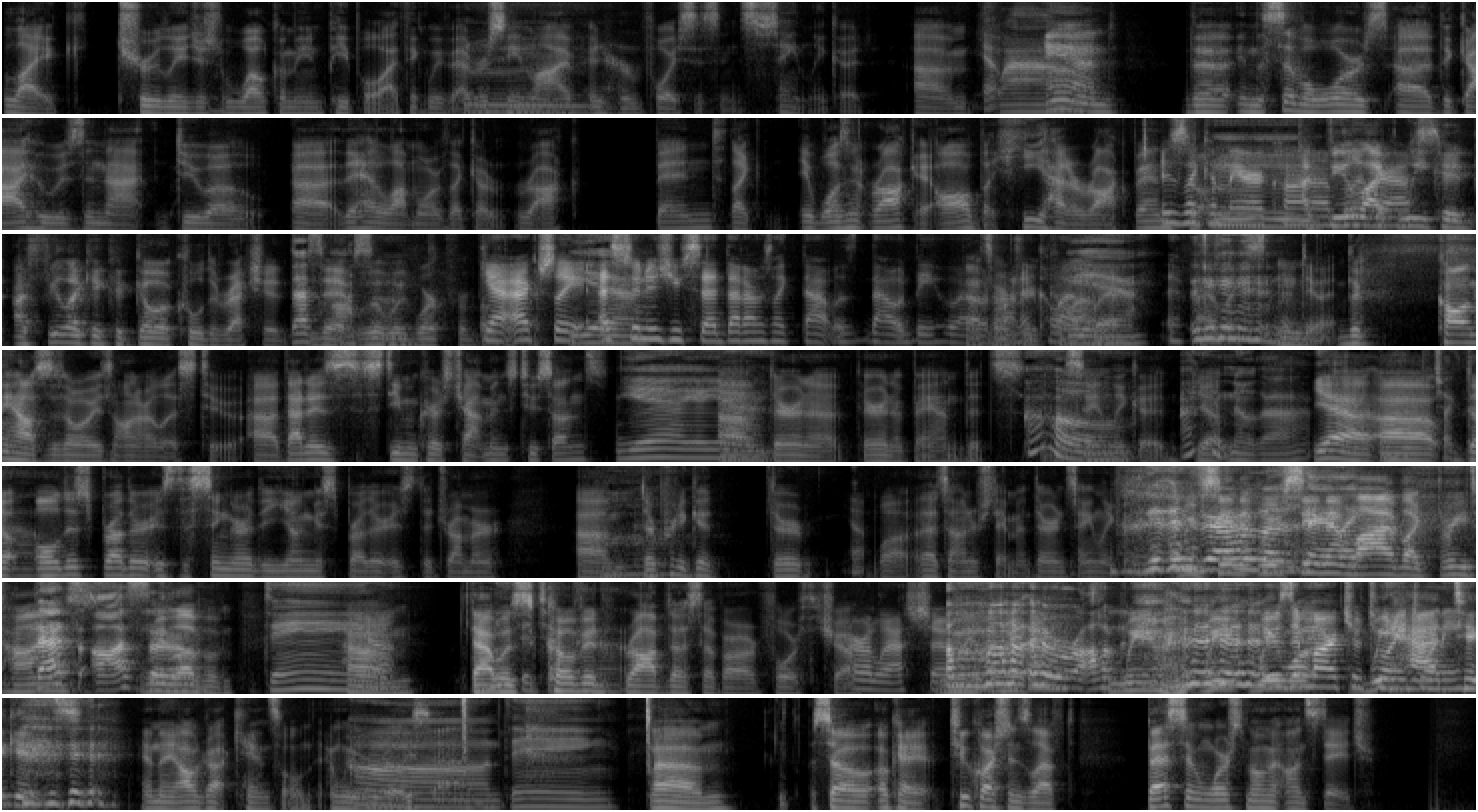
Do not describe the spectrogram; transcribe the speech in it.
like truly just welcoming people I think we've ever seen live, Mm. and her voice is insanely good. Um, Yep. wow. and the in the Civil Wars, uh, the guy who was in that duo, uh, they had a lot more of like a rock bend. Like it wasn't rock at all, but he had a rock bend. It was like so Americana. I feel like we could. I feel like it could go a cool direction. That's that awesome. would work for both. Yeah, actually, Yeah. as soon as you said that, I was like, that was that would be who I would want to dream collab collab. with if I was gonna Mm, do it. The Colony House is always on our list too. Uh, that is Steven Curtis Chapman's two sons. yeah, yeah, yeah. Um, they're in a they're in a band that's oh, insanely good. I Yep. didn't know that. Yeah, uh, check the out. oldest brother is the singer. The youngest brother is the drummer. Um, They're pretty good. They're Yep. well, that's an understatement. They're insanely good. Yeah, we've seen them. We've seen them like, live like three times. That's awesome. We love them. Dang. Um, that was to check that COVID robbed us of our fourth show. Our last show. We- Rob. we, we, we, It was in March of 2020. We had 2020. tickets and they all got canceled, and we were really sad. Oh, dang. Um, so okay, two questions left. Best and worst moment on stage,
